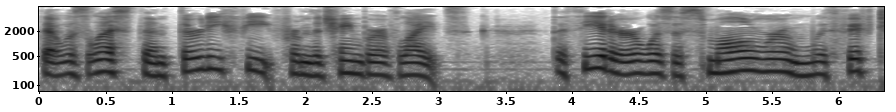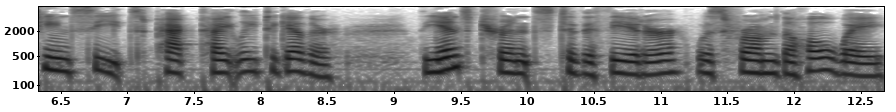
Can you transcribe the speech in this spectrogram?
that was less than 30 feet from the Chamber of Lights. The theater was a small room with 15 seats packed tightly together. The entrance to the theater was from the hallway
